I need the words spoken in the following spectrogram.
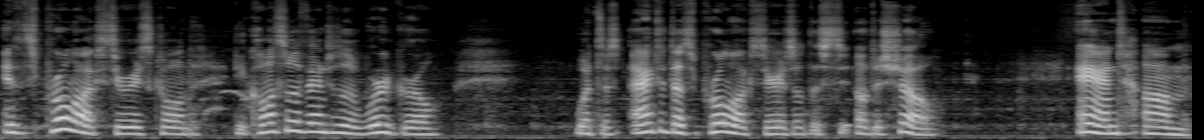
Its prologue series called The Colossal Adventures of Word Girl was acted as a prologue series of the of the show. And um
